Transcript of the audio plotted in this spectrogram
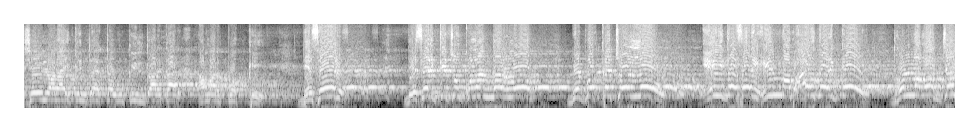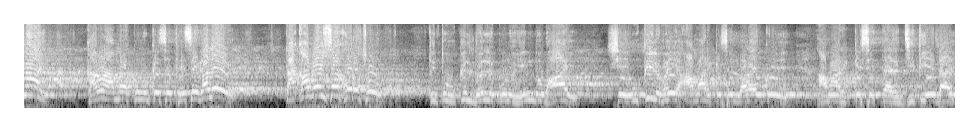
সেই লড়াই কিন্তু একটা উকিল দরকার আমার পক্ষে। দেশের দেশের কিছু কুলাঙ্গার লোক বিপক্ষে চললেও এই দেশের হিন্দু ভাইদেরকে ধন্যবাদ জানাই। কারণ আমরা কোনো কেসে ফেসে গেলে টাকা পয়সা খরচ হোক। কিন্তু উকিল ধরলে কোনো হিন্দু ভাই সেই উকিল হয়ে আমার কেসে লড়াই করে, আমার কেসে তার জিতিয়ে দেয়।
